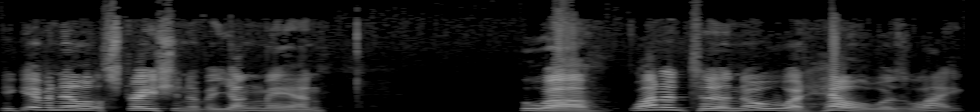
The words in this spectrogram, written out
He gave an illustration of a young man who uh, wanted to know what hell was like.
